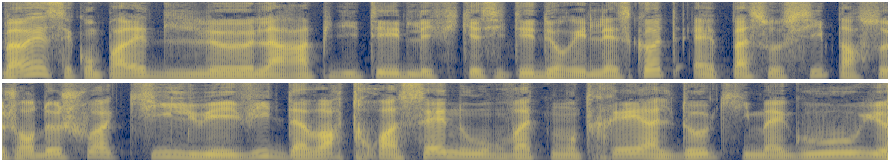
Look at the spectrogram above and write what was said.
Bah ouais, c'est qu'on parlait de la rapidité et de l'efficacité de Ridley Scott. Elle passe aussi par ce genre de choix qui lui évite d'avoir trois scènes où on va te montrer Aldo qui magouille.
